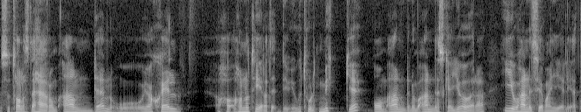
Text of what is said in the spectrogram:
så talas det här om anden och jag själv har noterat att det är otroligt mycket om anden och vad anden ska göra i Johannes evangeliet.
